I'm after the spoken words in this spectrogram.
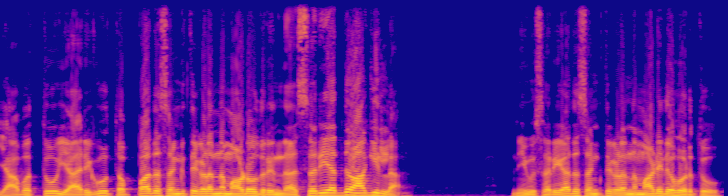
ಯಾವತ್ತೂ ಯಾರಿಗೂ ತಪ್ಪಾದ ಸಂಗತಿಗಳನ್ನು ಮಾಡೋದರಿಂದ ಸರಿಯಾದ್ದು ಆಗಿಲ್ಲ. ನೀವು ಸರಿಯಾದ ಸಂಗತಿಗಳನ್ನು ಮಾಡಿದ ಹೊರತು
